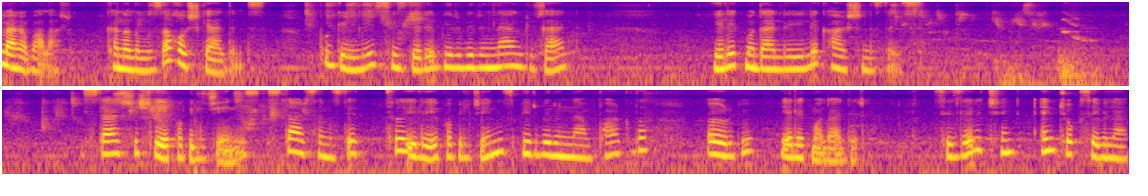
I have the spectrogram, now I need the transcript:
merhabalar. Kanalımıza hoş geldiniz. Bugün de sizlere birbirinden güzel yelek modelleriyle karşınızdayız. İster şişle yapabileceğiniz, isterseniz de tığ ile yapabileceğiniz birbirinden farklı örgü yelek modelleri. Sizler için en çok sevilen,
